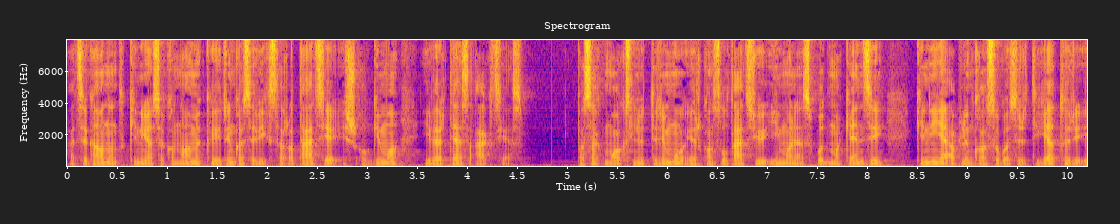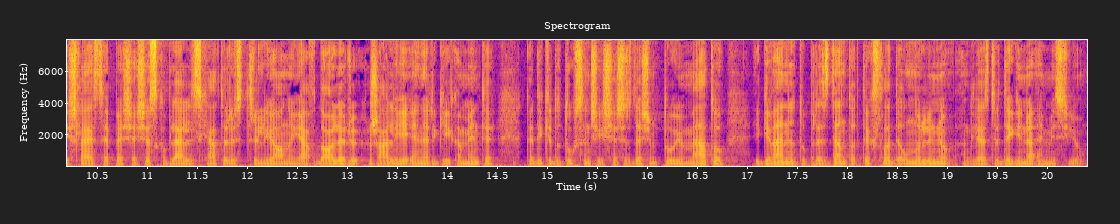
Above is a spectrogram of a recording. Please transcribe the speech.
atsigaunant Kinijos ekonomikai, rinkose vyksta rotacija iš augimo į vertės akcijas. Pasak mokslinių tyrimų ir konsultacijų įmonės Wood Mackenzie, Kinija aplinkosaugos rytyje turi išleisti apie 6,4 trilijonų JAV dolerių žaliai energijai gaminti, kad iki 2060 metų įgyvenintų prezidento tikslą dėl nulinių anglės dvideginio emisijų.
